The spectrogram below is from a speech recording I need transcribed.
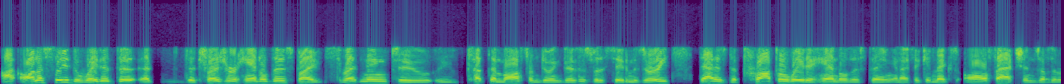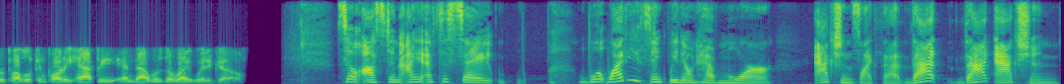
I, honestly, the way that the uh, the treasurer handled this by threatening to cut them off from doing business with the state of Missouri, that is the proper way to handle this thing, and I think it makes all factions of the Republican Party happy, and that was the right way to go. So, Austin, I have to say, why do you think we don't have more actions like that? That that action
